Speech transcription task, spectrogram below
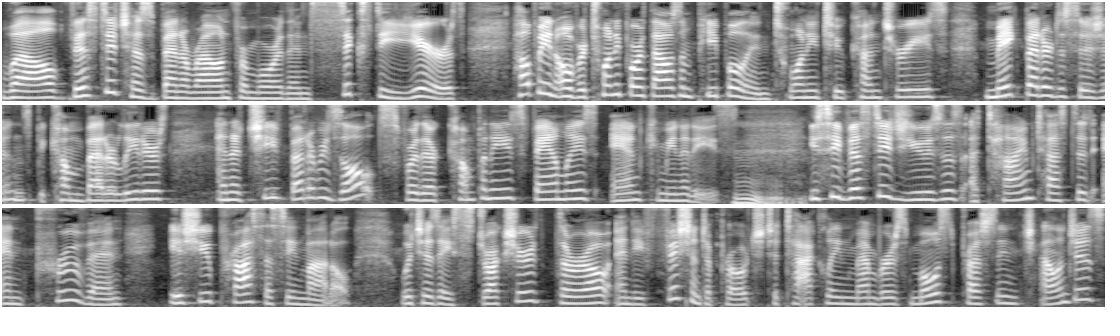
Well, Vistage has been around for more than 60 years, helping over 24,000 people in 22 countries make better decisions, become better leaders, and achieve better results for their companies, families, and communities. Hmm. You see, Vistage uses a time tested and proven issue processing model, which is a structured, thorough, and efficient approach to tackling members' most pressing challenges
